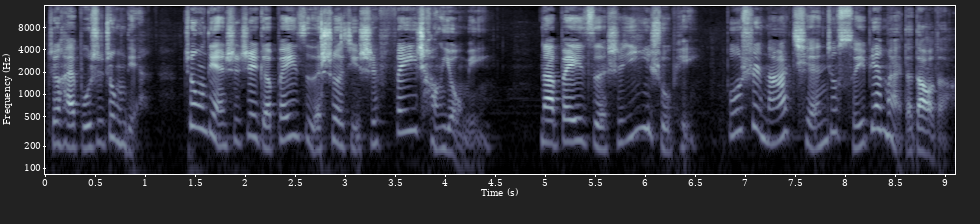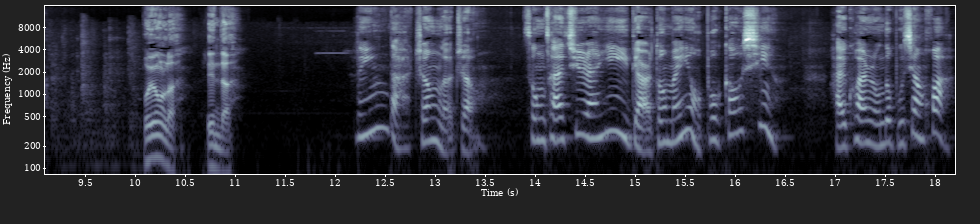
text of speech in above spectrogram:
这还不是重点，重点是这个杯子的设计师非常有名。那杯子是艺术品，不是拿钱就随便买得到的。不用了，琳达。琳达怔了怔，总裁居然一点都没有不高兴，还宽容的不像话。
